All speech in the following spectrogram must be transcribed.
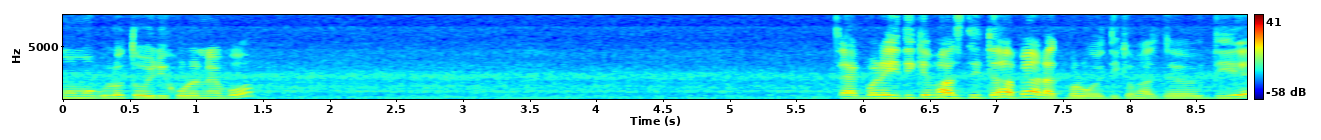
মোমোগুলো তৈরি করে নেব। একবার এই দিকে ভাজ দিতে হবে আর একবার ওই দিকে ভাজ দিয়ে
